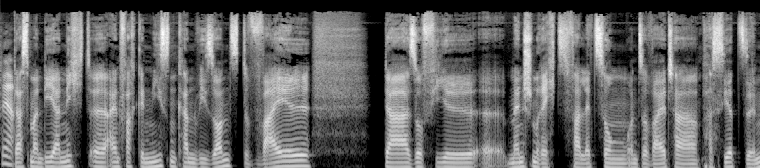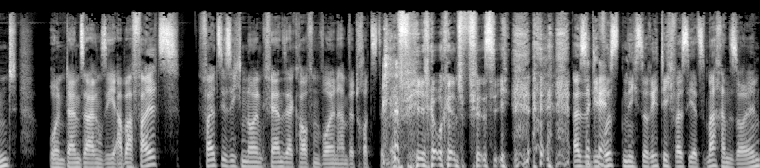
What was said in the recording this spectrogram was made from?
Ja. dass man die ja nicht äh, einfach genießen kann wie sonst, weil da so viel äh, Menschenrechtsverletzungen und so weiter passiert sind. Und dann sagen sie, aber falls, falls Sie sich einen neuen Fernseher kaufen wollen, haben wir trotzdem Empfehlungen für Sie. Also die Okay. wussten nicht so richtig, was sie jetzt machen sollen.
